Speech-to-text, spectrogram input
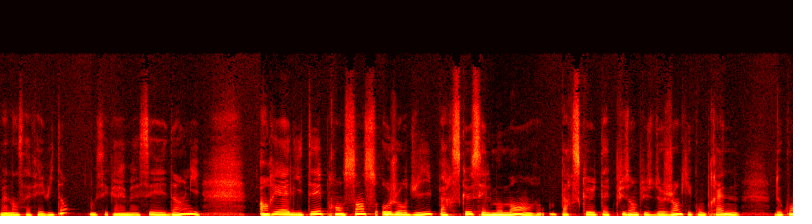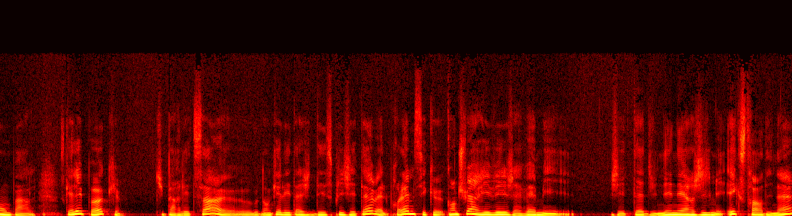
maintenant ça fait huit ans, donc c'est quand même assez dingue. En réalité, prend sens aujourd'hui parce que c'est le moment, parce que tu as de plus en plus de gens qui comprennent de quoi on parle. Parce qu'à l'époque, tu parlais de ça, euh, dans quel état d'esprit j'étais. Ben, le problème, c'est que quand je suis arrivée, j'avais mes... j'étais d'une énergie mais extraordinaire.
